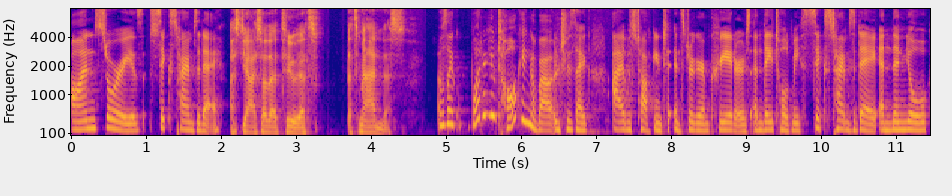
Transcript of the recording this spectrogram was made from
on stories six times a day. Yeah, I saw that too. That's that's madness. I was like, what are you talking about? And she's like, I was talking to Instagram creators and they told me six times a day. And then you'll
